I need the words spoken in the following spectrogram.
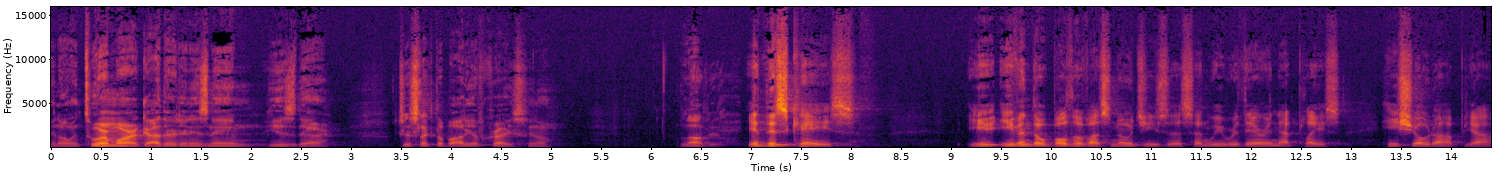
You know, when two or more are gathered in His name, He is there, just like the body of Christ, you know. Love is. In this case, e- even though both of us know Jesus and we were there in that place, He showed up, yeah.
